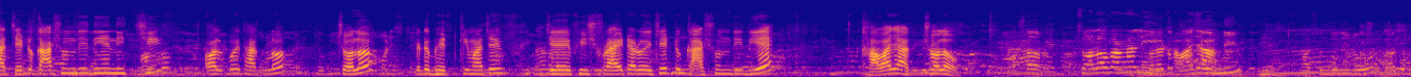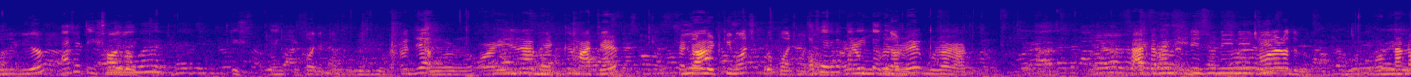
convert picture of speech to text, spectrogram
আচ্ছা একটু কাসুন্দি দিয়ে নিচ্ছি। অল্পই থাকল। চলো একটু ভেটকি মাছের যে ফিশ ফ্রাইটা রয়েছে একটু কাসুন্দি দিয়ে খাওয়া যাক। চলো। চলো বাঙালি খাওয়া যাক। নিয়ে নেব দিয়ে আচ্ছা টিস্যু যে অরিজিনাল ভেটকি মাছের সেটা। ভেটকি মাছ পুরো পাঁচ মাছ। আচ্ছা বোঝা যাচ্ছে সাথে আমি টিস্যু নিয়ে নিয়েছি। অন্যান্য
